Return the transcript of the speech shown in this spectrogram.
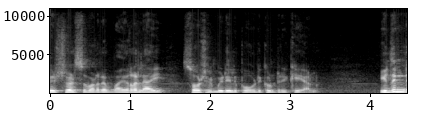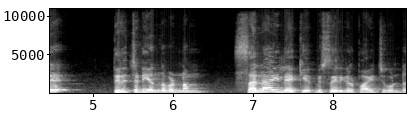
വിഷ്വൽസ് വളരെ വൈറലായി സോഷ്യൽ മീഡിയയിൽ ഇപ്പോൾ ഓടിക്കൊണ്ടിരിക്കുകയാണ്. ഇതിന്റെ തിരിച്ചടി എന്ന വണ്ണം സനായിലേക്ക് മിസൈലുകൾ പായിച്ചുകൊണ്ട്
